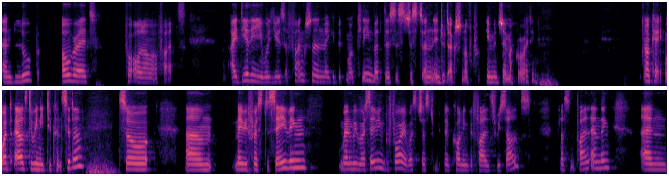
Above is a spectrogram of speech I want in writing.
and loop over it for all our files. Ideally, you would use a function and make it a bit more clean, but this is just an introduction of ImageJ macro writing. Okay, what else do we need to consider? So um, maybe first the saving when we were saving before, I was just uh, calling the files results plus a file ending. And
